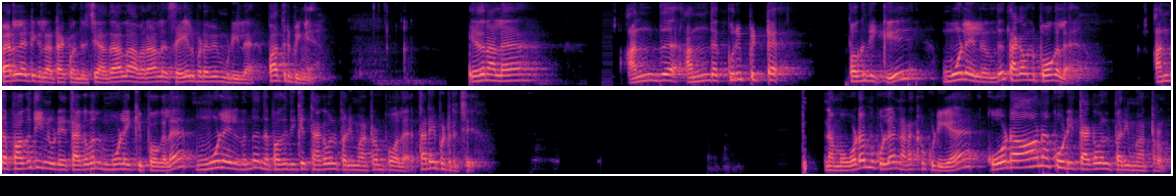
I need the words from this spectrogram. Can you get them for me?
பேரலைட்டிக்கல் அட்டாக் வந்துருச்சு. அதால் அவரால் செயல்படவே முடியல. பார்த்துருப்பீங்க. எதனால்? அந்த அந்த குறிப்பிட்ட பகுதிக்கு மூளையிலிருந்து தகவல் போகலை. அந்த பகுதியினுடைய தகவல் மூளைக்கு போகலை. மூளையிலிருந்து அந்த பகுதிக்கு தகவல் பரிமாற்றம் போகல தடைப்பட்டுருச்சு நம்ம உடம்புக்குள்ள நடக்கக்கூடிய கோடான கோடி தகவல் பரிமாற்றம்.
